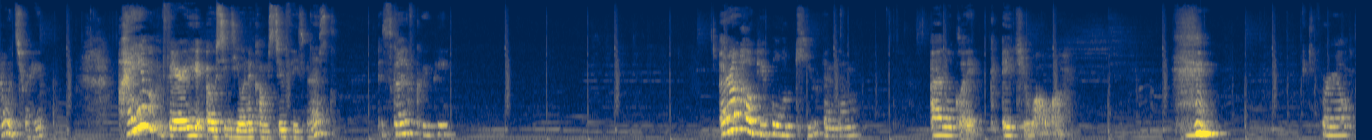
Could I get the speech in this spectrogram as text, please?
Now it's right. I am very OCD when it comes to face masks. It's kind of creepy. I don't know how people look cute in them. I look like a chihuahua. For real.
